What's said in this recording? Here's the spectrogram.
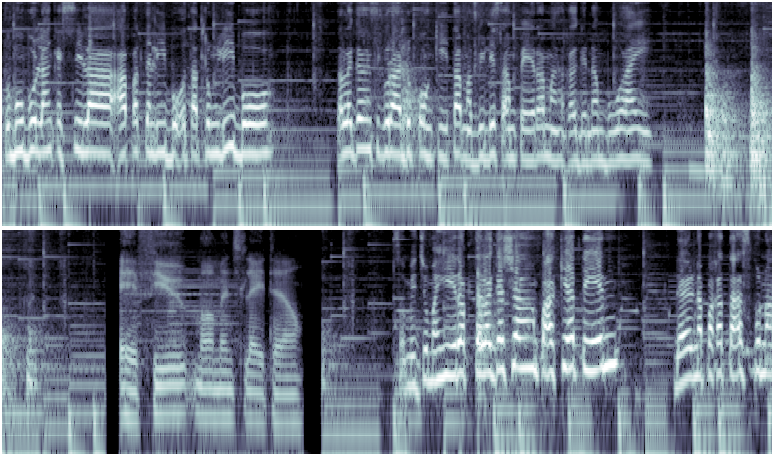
tumubo lang kasi sila 4,000 o 3,000, talagang sigurado po ang kita, mabilis ang pera mga kagandang buhay. A few moments later. So medyo mahirap talaga siyang paakyatin dahil napakataas po ng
